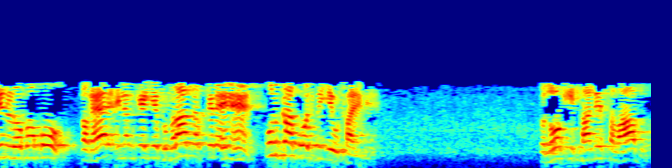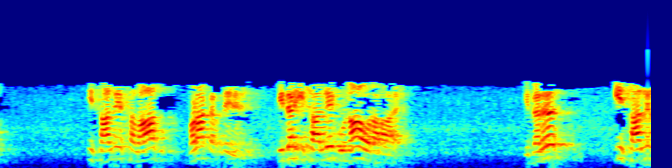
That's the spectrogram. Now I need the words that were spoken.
جن لوگوں کو بغیر علم کے یہ گمراہ کرتے رہے ہیں، ان کا بوجھ بھی یہ اٹھائیں گے۔ تو لوگ اسال ثواب اسال ثواب بڑا کرتے ہیں۔ ادھر اسال گنا ہو رہا ہے۔ ادھر اسال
